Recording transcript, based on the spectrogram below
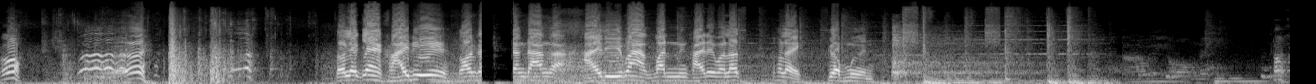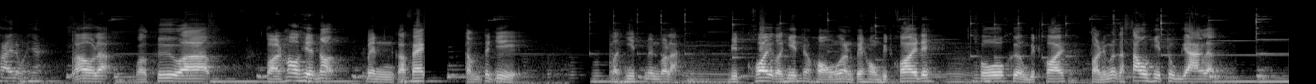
โอ้เอ้ยตอนแรกๆขายดี ตอนดังๆอะ ขายดีมากวันหนึ่งขายได้วันละเท่าไหร่ เกือบหมื่นเท่าใครเหรอวะเนี่ยเอาละก็คือว่าตอนเข้าเฮ็ดเนาะเป็นกาแฟตำตะกี้ก็ฮิตแมันบ่ล่ะบิตคอยก็ฮิตห้องมันเป็นห้องบิตคอยเด้ โชว์เครื่องบิตคอยตอนนี้มันก็เศร้าฮิตทุกอย่างแล้ว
